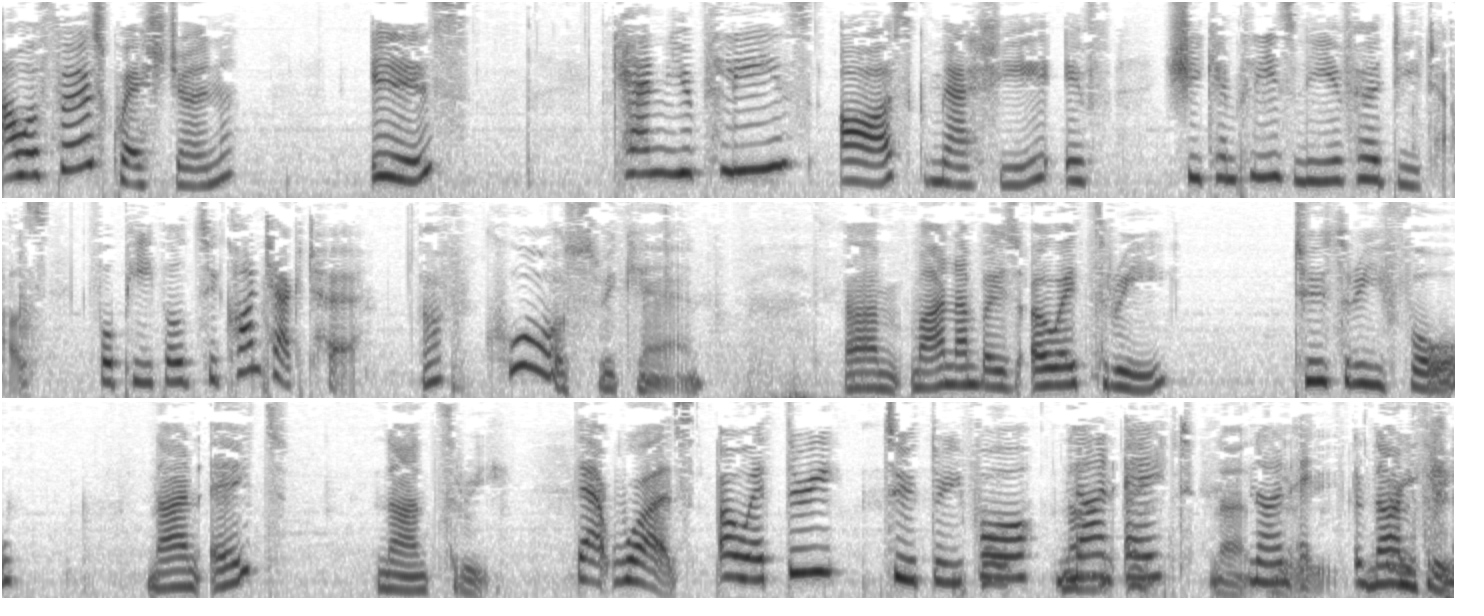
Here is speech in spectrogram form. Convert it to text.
Our first question is, can you please ask Mashi if she can please leave her details for people to contact her? Of course we can. Um, my number is 083 234 9893. That was 083 234 9893. 93.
